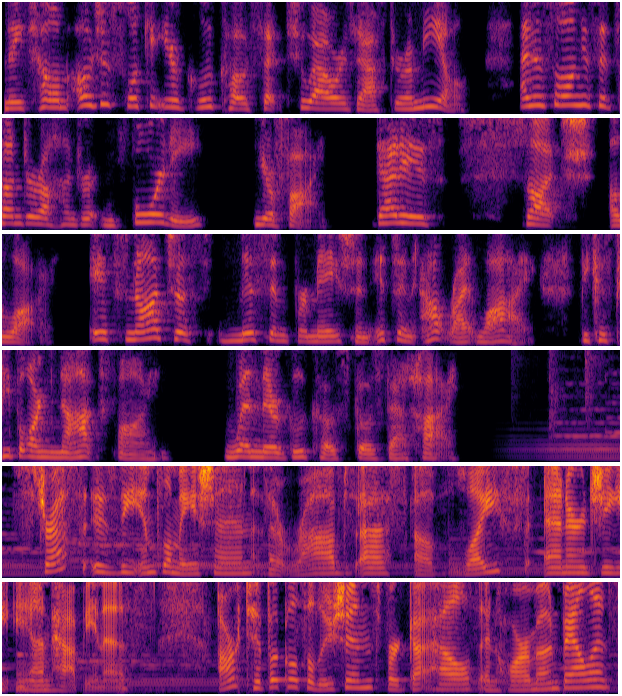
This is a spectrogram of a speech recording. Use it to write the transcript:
They tell them, oh, just look at your glucose at two hours after a meal. And as long as it's under 140, you're fine. That is such a lie. It's not just misinformation. It's an outright lie because people are not fine when their glucose goes that high. Stress is the inflammation that robs us of life, energy, and happiness. Our typical solutions for gut health and hormone balance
